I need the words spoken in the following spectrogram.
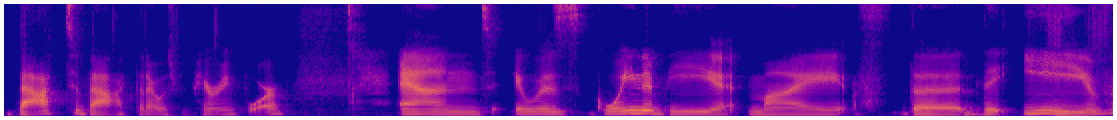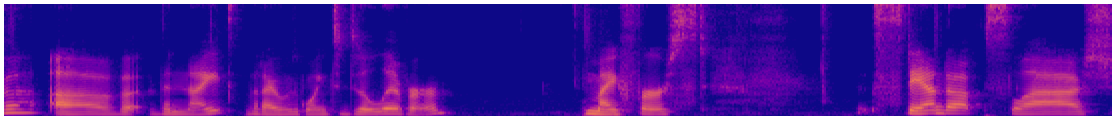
back to back that I was preparing for. And it was going to be my the the eve of the night that I was going to deliver my first stand up slash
